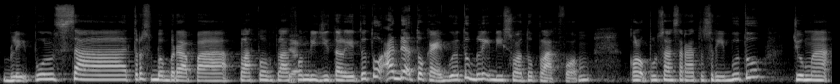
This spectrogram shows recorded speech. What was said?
beli pulsa, terus beberapa platform-platform Ya. digital itu tuh ada tuh kayak gue tuh beli di suatu platform. Kalau pulsa 100.000 ribu tuh cuma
